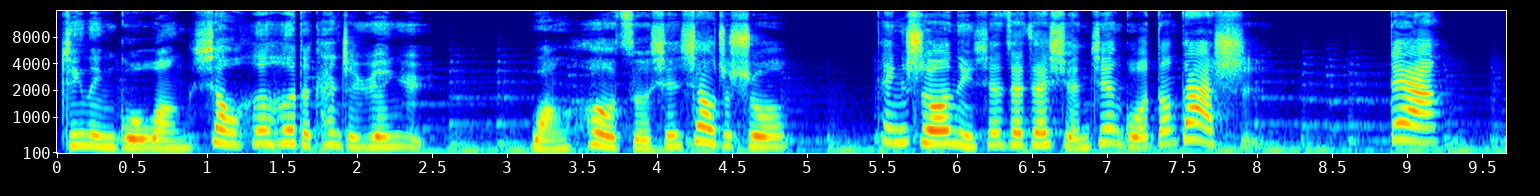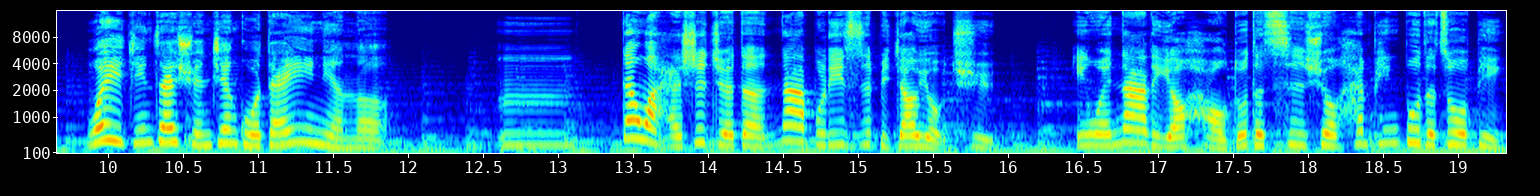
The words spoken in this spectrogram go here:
精灵国王笑呵呵地看着渊羽，王后则先笑着说：“听说你现在在玄剑国当大使？对啊。”我已经在玄剑国待一年了，嗯，但我还是觉得那不利斯比较有趣，因为那里有好多的刺绣和拼布的作品，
